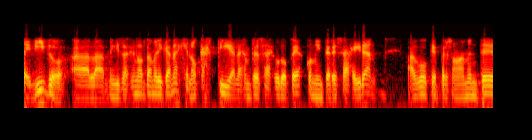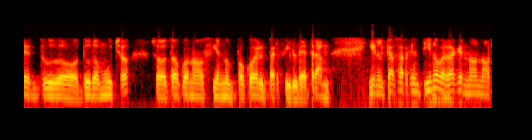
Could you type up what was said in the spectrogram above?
pedido a la administración norteamericana es que no castigue a las empresas europeas con intereses a Irán, algo que personalmente dudo, dudo mucho, sobre todo conociendo un poco el perfil de Trump. Y en el caso argentino, verdad que no nos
